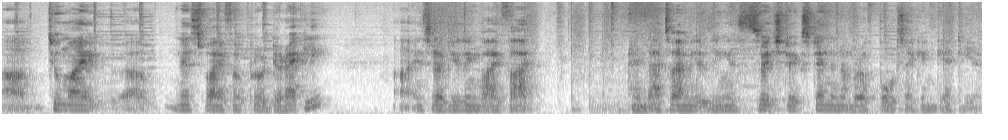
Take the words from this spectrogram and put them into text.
um, to my uh, Nest Wi-Fi Pro directly uh, instead of using Wi-Fi. And that's why I'm using a switch to extend the number of ports I can get here.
